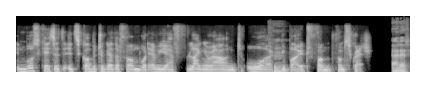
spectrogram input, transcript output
in most cases it's copied together from whatever you have lying around, or hmm. you buy it from from scratch. Got it.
